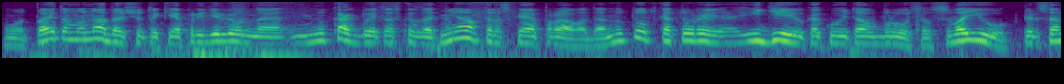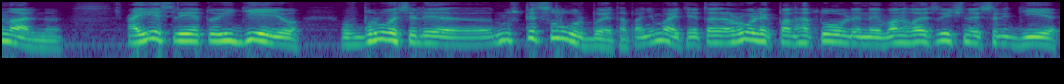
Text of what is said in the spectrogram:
Вот, поэтому надо все-таки определенное, ну как бы это сказать, не авторское право, да, но тот, который идею какую-то вбросил, свою, персональную. А если эту идею вбросили, э, ну, спецслужбы это, понимаете, это ролик подготовленный в англоязычной среде,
